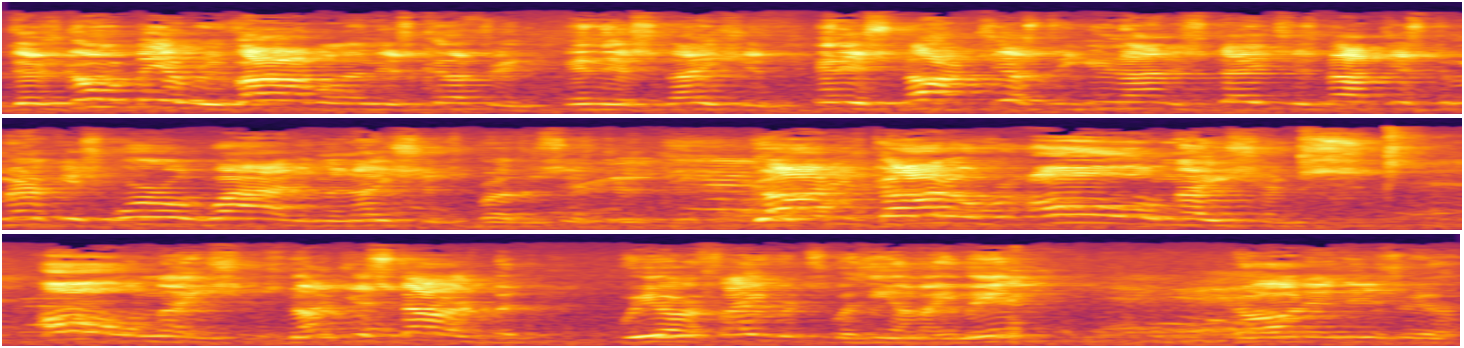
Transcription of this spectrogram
But there's going to be a revival in this country, in this nation. And it's not just the United States, it's not just America, it's worldwide in the nations, brothers and sisters. God is God over all nations. All nations. Not just ours, but we are favorites with Him. Amen? God in Israel.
